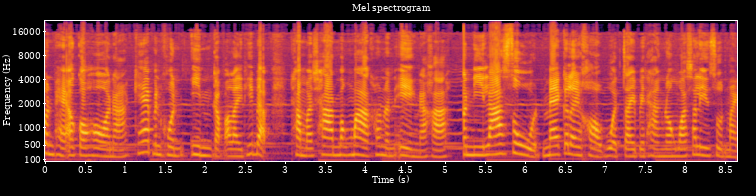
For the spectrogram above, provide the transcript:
คนแพ้แอลกอฮอล์นะ แค่เป็นคนอินกับอะไรที่แบบธรรมชาติมากๆ เท่านั้นเองนะคะ วันนี้ล่าสุดแม่ก็เลยขอบวชใจไปทางน้องวัสลินสูตรใหม่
